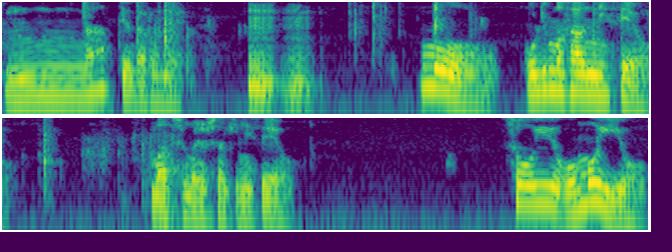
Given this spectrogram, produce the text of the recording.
うーん、なんて言うんだろうね。うんうん。もう、織茂さんにせよ、松島義武にせよ、そういう思いを、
